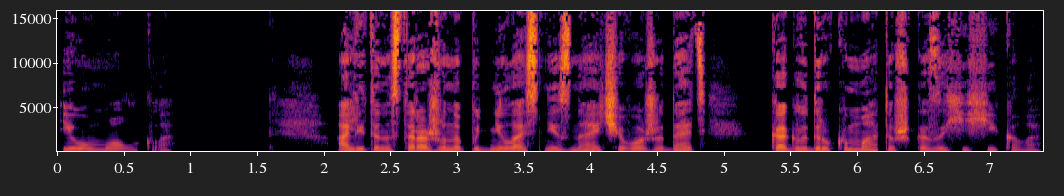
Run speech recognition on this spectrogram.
и умолкла. Алита настороженно поднялась, не зная, чего ожидать, как вдруг матушка захихикала.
